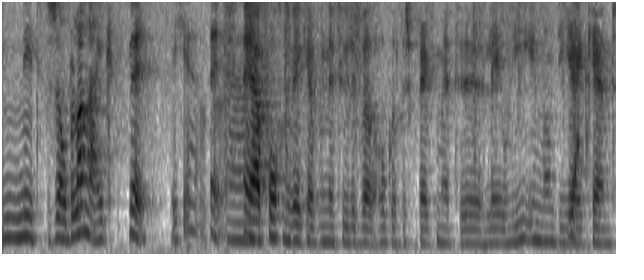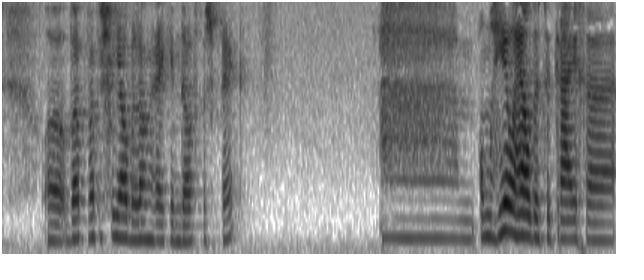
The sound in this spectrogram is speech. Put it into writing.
niet zo belangrijk. Nee. Weet je? Nee. Eh, Nou ja, volgende week hebben we natuurlijk wel ook een gesprek met eh, Leonie, iemand die Ja. jij kent. Eh, wat, wat is voor jou belangrijk in dat gesprek? Ehm, om heel helder te krijgen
